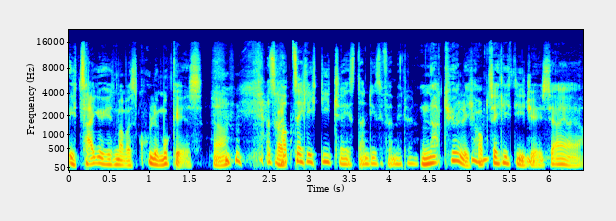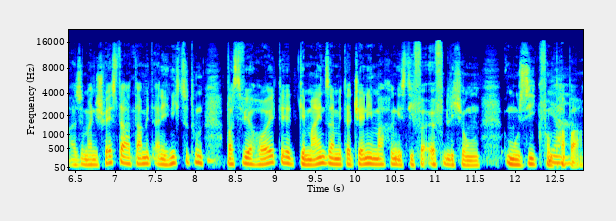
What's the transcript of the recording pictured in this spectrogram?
ich zeige euch jetzt mal, was coole Mucke ist. Ja? Also Weil, hauptsächlich DJs dann, die sie vermitteln. Natürlich, mhm. hauptsächlich DJs, ja, ja, ja. Also meine Schwester hat damit eigentlich nichts zu tun. Was wir heute gemeinsam mit der Jenny machen, ist die Veröffentlichung Musik vom ja. Papa.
